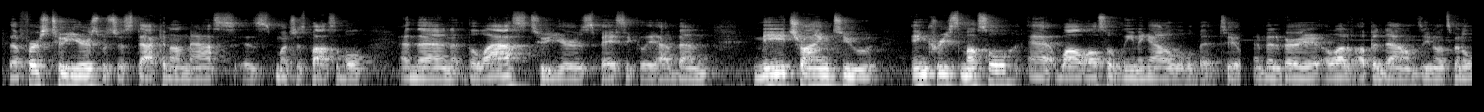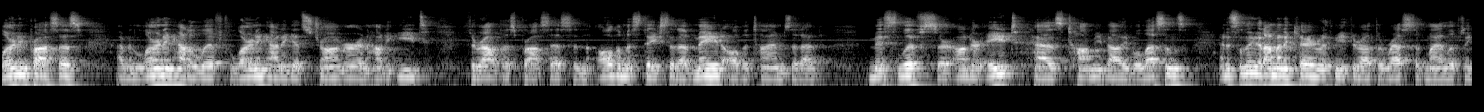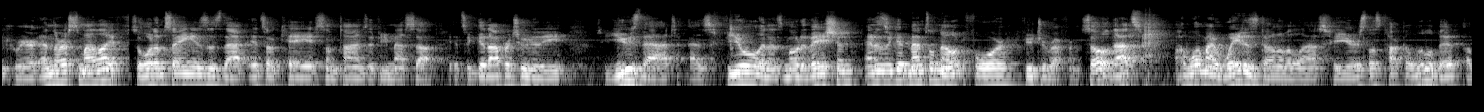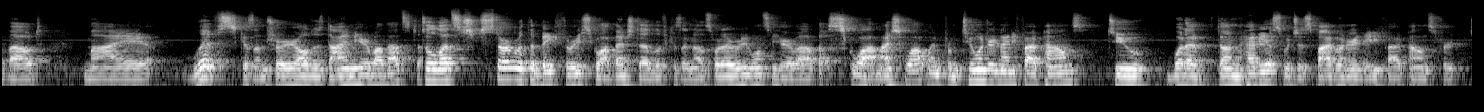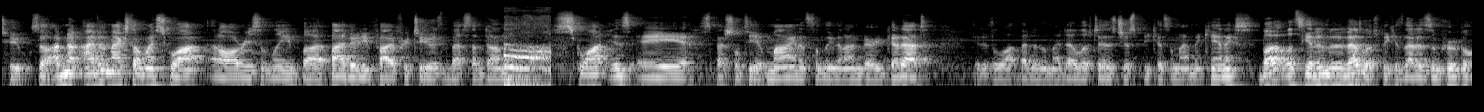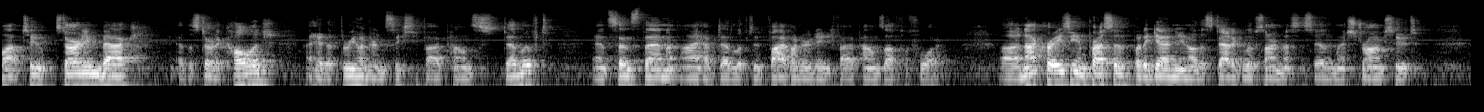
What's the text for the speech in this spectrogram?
The first two years was just stacking on mass as much as possible. And then the last two years basically have been me trying to increase muscle at, uh, while also leaning out a little bit too. I've been very, a lot of up and downs. You know, it's been a learning process. I've been learning how to lift, learning how to get stronger and how to eat throughout this process and all the mistakes that I've made, all the times that I've missed lifts or under ate has taught me valuable lessons and it's something that I'm gonna carry with me throughout the rest of my lifting career and the rest of my life. So what I'm saying is, is that it's okay sometimes if you mess up. It's a good opportunity to use that as fuel and as motivation and as a good mental note for future reference. So that's what my weight has done over the last few years. Let's talk a little bit about my lifts because I'm sure you're all just dying to hear about that stuff. So let's start with the big three squat bench deadlift because I know that's what everybody wants to hear about. Squat, my squat went from 295 pounds to what I've done heaviest, which is 585 pounds for two. So I've not, I haven't maxed out my squat at all recently, but 585 for two is the best I've done. Squat is a specialty of mine. It's something that I'm very good at. It is a lot better than my deadlift is just because of my mechanics. But let's get into the deadlift because that has improved a lot too. Starting back at the start of college, I hit a 365 pounds deadlift. And since then, I have deadlifted 585 pounds off the floor. Uh, not crazy impressive, but again, you know, the static lifts aren't necessarily my strong suit.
